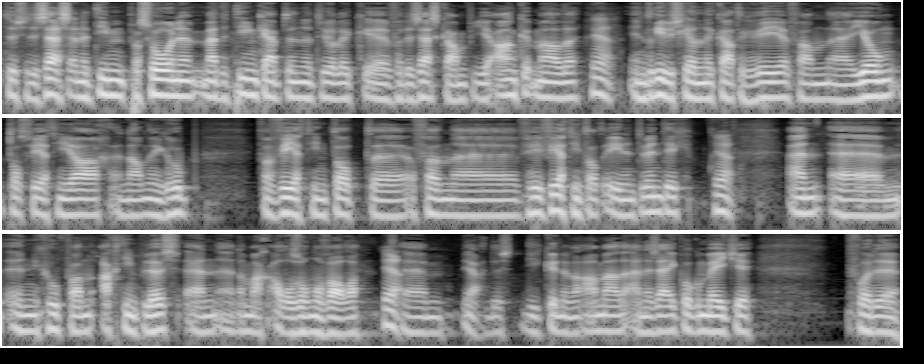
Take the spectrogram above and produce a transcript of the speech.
tussen de zes en de tien personen met de teamcaptain natuurlijk voor de zeskamp je aan kunt melden. Ja. In drie verschillende categorieën van jong tot 14 jaar en dan een groep van 14 tot, of van 14 tot 21. Ja. En een groep van 18 plus en dan mag alles ondervallen. Ja. Um, ja, dus die kunnen we aanmelden. En dan is eigenlijk ook een beetje voor de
